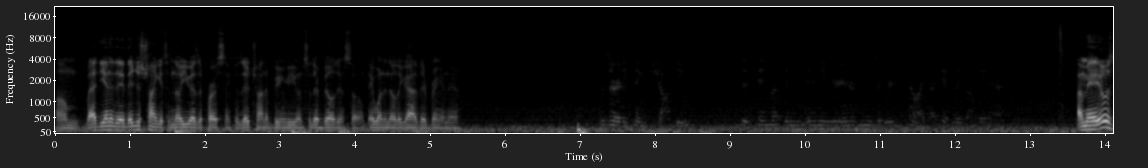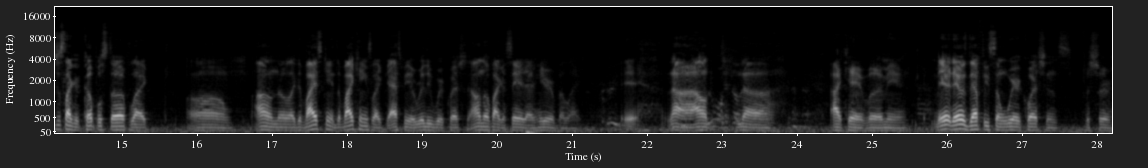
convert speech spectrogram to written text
um, but at the end of the day, they're just trying to get to know you as a person because they're trying to bring you into their building, so they want to know the guy they're bringing in. Was there anything shocking that came up in, in any of your interviews that were just kind of like, I can't believe I'm being asked this? I mean, it was just like a couple stuff, like um, I don't know, like the Vikings. The Vikings like asked me a really weird question. I don't know if I can say it out here, but like, yeah, nah, I don't, nah, I can't. But I mean, there there was definitely some weird questions for sure.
